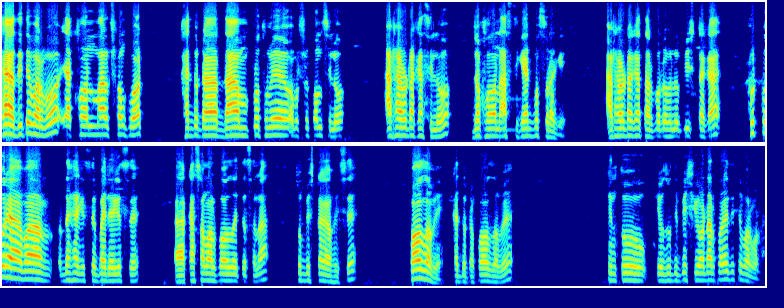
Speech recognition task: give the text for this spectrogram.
হ্যাঁ দিতে পারব। এখন মাল সংকট। খাদ্যটার দাম প্রথমে অবশ্য কম ছিল। আঠারো টাকা ছিল যখন আজ থেকে এক বছর আগে। আঠারো টাকা, তারপরে হলো বিশ টাকা। হুট করে আবার দেখা গেছে বাইরে গেছে। কাঁচামাল পাওয়া যাইতেছে না। চব্বিশ টাকা হয়েছে পাওয়া যাবে, খাদ্যটা পাওয়া যাবে। কিন্তু কেউ যদি বেশি অর্ডার করে দিতে পারব না।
